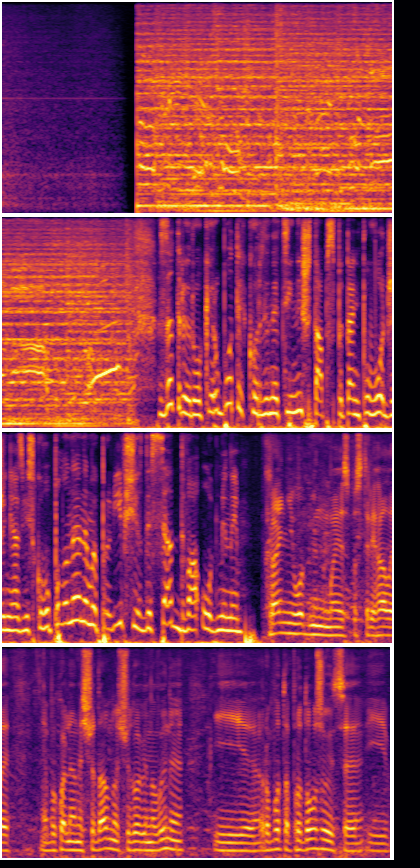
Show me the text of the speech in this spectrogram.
За три роки роботи координаційний штаб з питань поводження з військовополоненими провів 62 обміни. Крайній обмін ми спостерігали буквально нещодавно. Чудові новини, і робота продовжується, і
